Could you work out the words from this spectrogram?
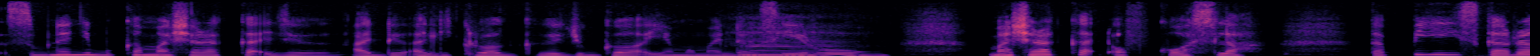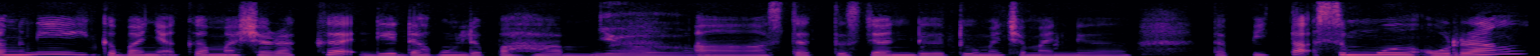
sebenarnya bukan masyarakat je ada ahli keluarga juga yang memandang hmm. serong masyarakat of course lah tapi sekarang ni kebanyakan masyarakat dia dah mula faham yeah. uh, status janda tu macam mana tapi tak semua orang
